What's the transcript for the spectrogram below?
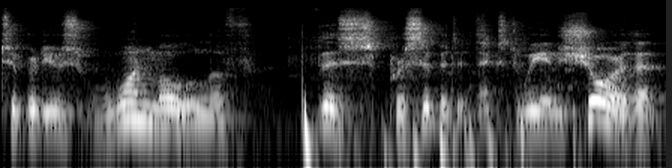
to produce 1 mole of this precipitate. Next, we ensure that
